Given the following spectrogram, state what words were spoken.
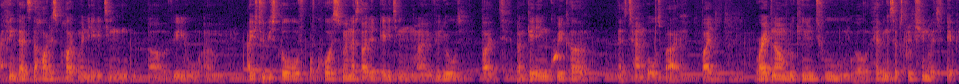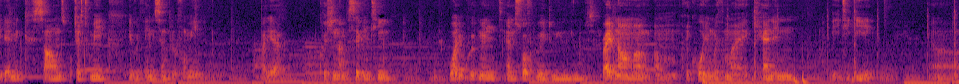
I think that's the hardest part when editing uh, video um, I used to be slow of course when I started editing my videos but I'm getting quicker as time goes by but Right now I'm looking into well having a subscription with Epidemic Sounds just to make everything simpler for me. But yeah, question number 17. What equipment and software do you use? Right now I'm, I'm recording with my Canon 80D. Uh,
